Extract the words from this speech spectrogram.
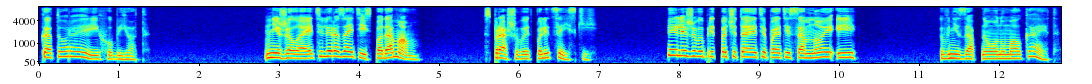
которая их убьет. «Не желаете ли разойтись по домам?» — спрашивает полицейский. «Или же вы предпочитаете пойти со мной и...» Внезапно он умолкает.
